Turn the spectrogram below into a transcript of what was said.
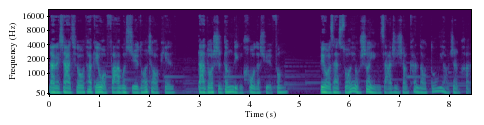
那个夏秋，他给我发过许多照片，大多是登顶后的雪峰，比我在所有摄影杂志上看到都要震撼。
